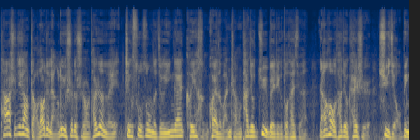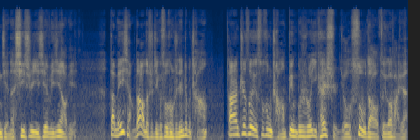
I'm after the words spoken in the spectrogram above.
他实际上找到这两个律师的时候，他认为这个诉讼呢就应该可以很快的完成，他就具备这个堕胎权。然后他就开始酗酒，并且呢吸食一些违禁药品。但没想到的是，这个诉讼时间这么长。当然，之所以诉讼长，并不是说一开始就诉到最高法院，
